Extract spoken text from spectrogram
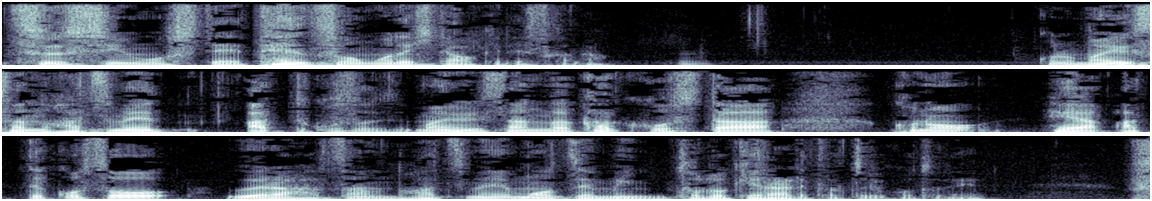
通信をして転送もできたわけですから。うんこのまゆりさんの発明あってこそです。まゆりさんが確保したこの部屋あってこそ、上原さんの発明も全面に届けられたということで、二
